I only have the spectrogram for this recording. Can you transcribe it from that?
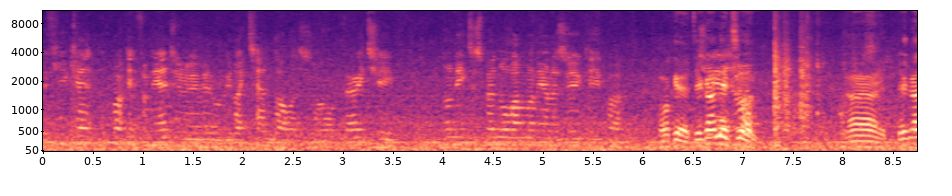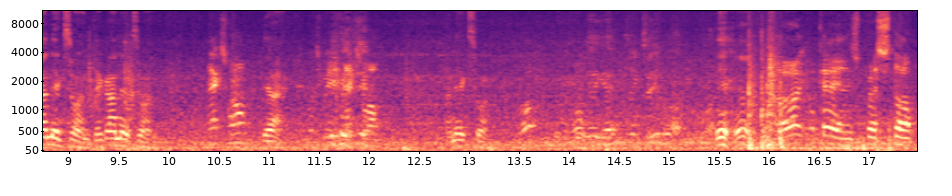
If you get the bucket from the engine room, it would be like $10, so very cheap. No need to spend all that money on a zookeeper. Okay, take our next Cheers. one. Alright, take our next one. Take our next one. Next one? Yeah, What's be the next one? the next one. What? Alright, okay, and let's press stop.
